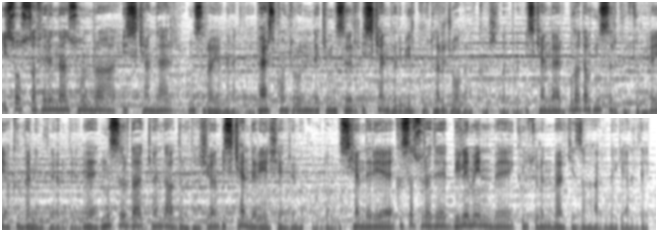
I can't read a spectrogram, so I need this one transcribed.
İsos zaferinden sonra İskender Mısır'a yöneldi. Pers kontrolündeki Mısır İskender'i bir kurtarıcı olarak karşıladı. İskender burada Mısır kültürüyle yakından ilgilendi ve Mısır'da kendi adını taşıyan İskenderiye şehrini kurdu. İskenderiye kısa sürede bilimin ve kültürün merkezi haline geldi.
